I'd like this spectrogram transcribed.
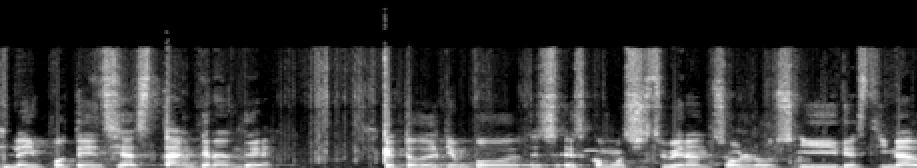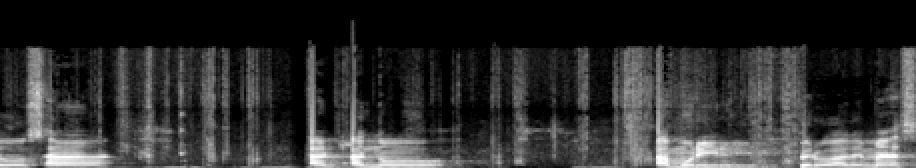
la impotencia es tan grande que todo el tiempo es, como si estuvieran solos y destinados a, a, no a morir, pero además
